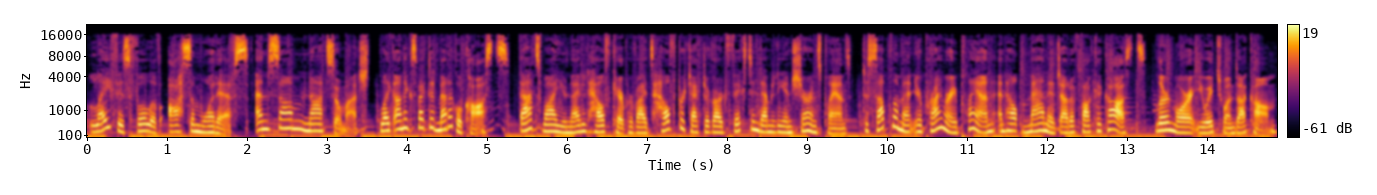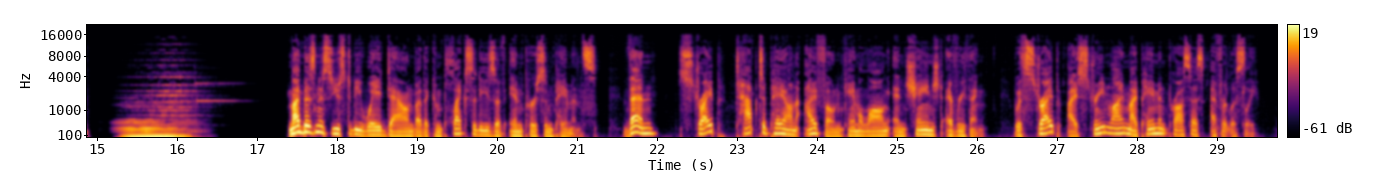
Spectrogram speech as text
Life is full of awesome what ifs, and some not so much, like unexpected medical costs. That's why United Healthcare provides Health Protector Guard fixed indemnity insurance plans to supplement your primary plan and help manage out of pocket costs. Learn more at uh1.com. My business used to be weighed down by the complexities of in person payments. Then, Stripe Tap to Pay on iPhone came along and changed everything. With Stripe, I streamlined my payment process effortlessly.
